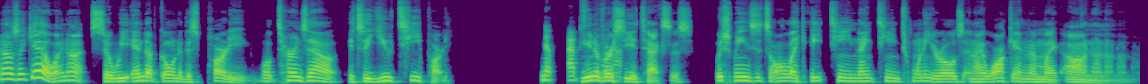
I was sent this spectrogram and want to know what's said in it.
And I was like, "Yeah, why not?" So we end up going to this party. Well, it turns out it's a UT party, nope, absolutely not. University of Texas, which means it's all like 18, 19, 20 year olds. And I walk in and I'm like, "Oh no, no, no, no,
